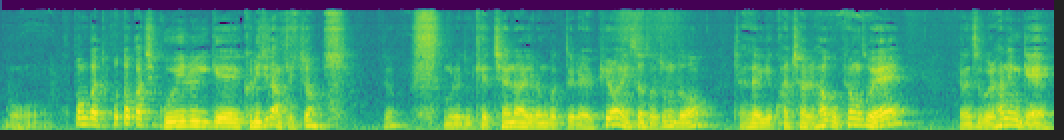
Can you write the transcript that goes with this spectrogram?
뭐 뻥같이 호떡같이 고이게 그리진 않겠죠. 그죠? 아무래도 개체나 이런 것들의 표현에 있어서 좀 더 자세하게 관찰을 하고 평소에 연습을 하는 게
